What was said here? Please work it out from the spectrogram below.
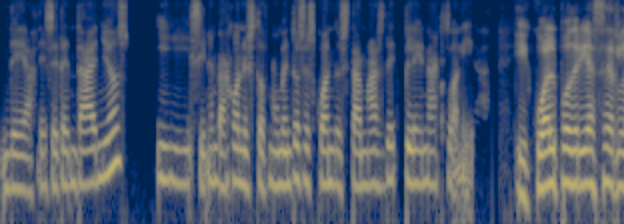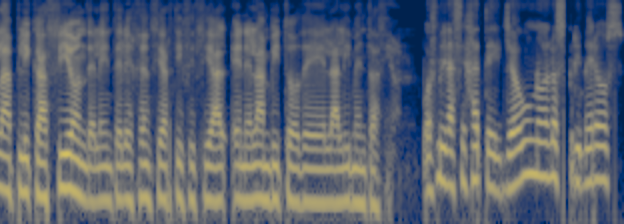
de hace 70 años y sin embargo en estos momentos es cuando está más de plena actualidad. ¿Y cuál podría ser la aplicación de la inteligencia artificial en el ámbito de la alimentación? Pues mira, fíjate, yo uno de los primeros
